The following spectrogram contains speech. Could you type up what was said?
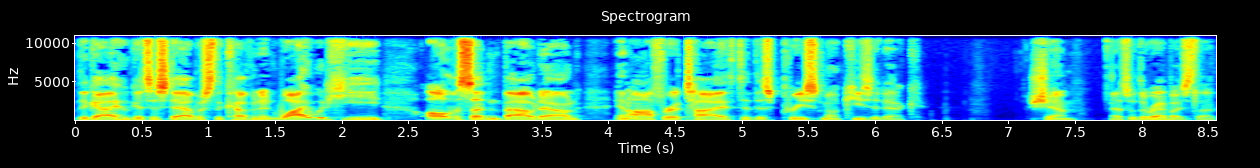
the guy who gets established the covenant, why would he all of a sudden bow down and offer a tithe to this priest Melchizedek? Shem. That's what the rabbis thought.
